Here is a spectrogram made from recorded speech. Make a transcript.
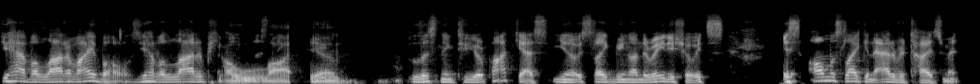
You have a lot of eyeballs. You have a lot of people listening lot. Yeah. listening to your podcast you know it's like being on the radio show it's it's almost like an advertisement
